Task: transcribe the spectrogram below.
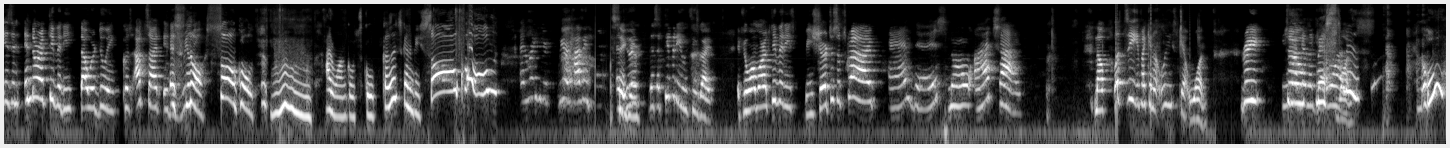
is an indoor activity that we're doing because outside it is It's really no so cold. I don't want to go to school because it's gonna be so cold. and right here we are having and doing this activity with you guys. If you want more activities, be sure to subscribe. And this no outside. Now let's see if I can at least get one. Three, You're two, get Miss, one. miss. Ooh,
